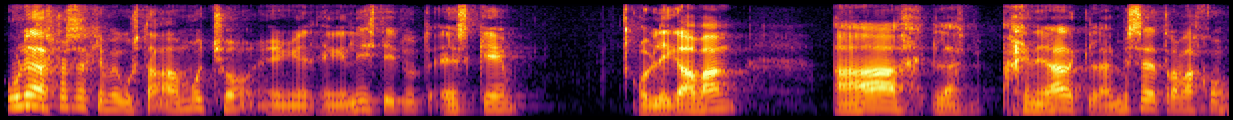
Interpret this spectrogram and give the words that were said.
una de las cosas que me gustaba mucho en el, en el instituto es que obligaban a, generar que las mesas de trabajo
